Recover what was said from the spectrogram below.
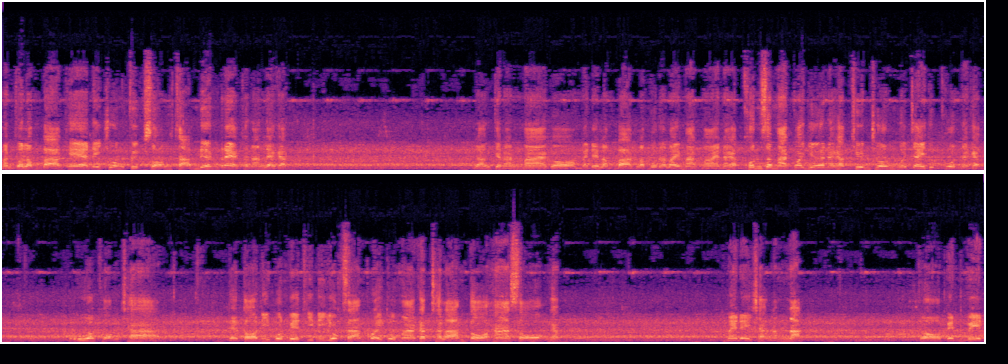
มันก็ลำบากแค่ในช่วงฝึก 2-3 เดือนแรกเท่านั้นแหละครับ หลังจากนั้นมาก็ไม่ได้ลำบากลำบนอะไรมากมายนะครับ คนสมัครก็เยอะนะครับ ชื่นชมหัวใจทุกคนนะครับ รั้วของชาติ แต่ตอนนี้บนเวทีนี่ยก 3 ปล่อยตัวมาครับ ฉลามต่อ 5-2 ครับ ไม่ได้ชั่งน้ำหนัก ก็เป็นเวท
